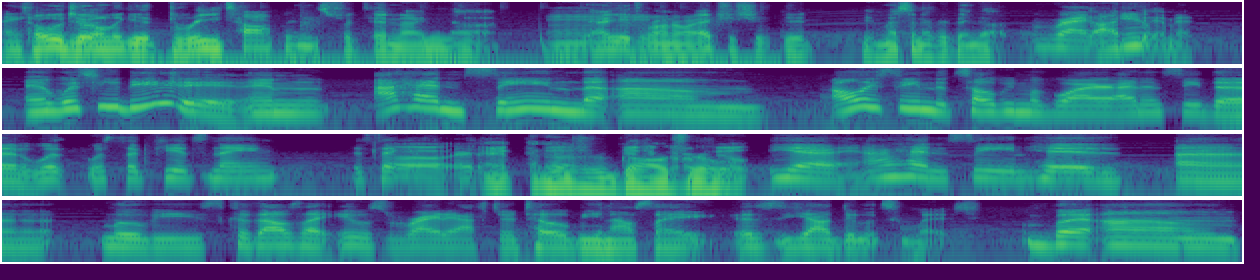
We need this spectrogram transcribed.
I told you I only get three toppings for ten ninety nine. Mm-hmm. Now you're throwing on extra shit. You're messing everything up. Right. God And- damn it. And which he did. And i hadn't seen the um i only seen the Tobey Maguire. I didn't see the what what's the kid's name? The second Uh, Andrew Garfield. yeah i hadn't seen his uh movies because i was like it was right after Tobey and i was like is y'all doing too much. But um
